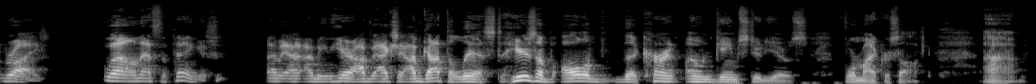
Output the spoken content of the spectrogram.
Right. Well, and that's the thing is, I mean, I, I mean, here I've actually I've got the list. Here's of all of the current owned game studios for Microsoft. Um,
